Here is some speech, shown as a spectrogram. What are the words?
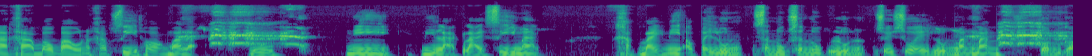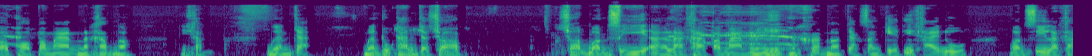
ราคาเบาๆนะครับ สีทองมาละ ดูนี่มีหลากหลายสีมากครับใบนี้เอาไปลุ้นสนุกสนุกลุ้น สวยๆลุ้นมันๆต้นก็พอประมาณนะครับเนาะนี่ครับ เหมือนจะเหมือนทุกท่านจะชอบ ชอบบอลสีเออราคาประมาณนี้นะครับเนาะจากสังเกตที่ขายดูบอลสีราคา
